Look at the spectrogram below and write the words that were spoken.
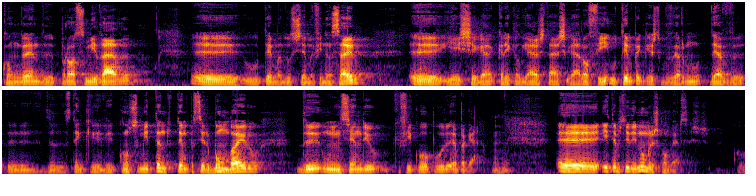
com grande proximidade eh, o tema do sistema financeiro e aí chega, creio que aliás está a chegar ao fim o tempo em que este governo deve, eh, tem que consumir tanto tempo a ser bombeiro de um incêndio que ficou por apagar. Uhum. E temos tido inúmeras conversas com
